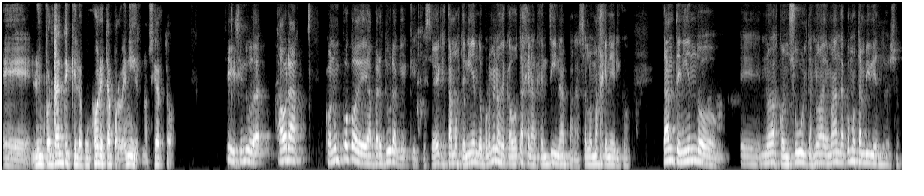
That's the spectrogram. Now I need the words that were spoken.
eh, lo importante es que lo mejor está por venir, ¿no es cierto? Sí, sin duda. Ahora, con un poco de apertura que se ve que estamos teniendo, por lo menos de cabotaje en Argentina, para hacerlo más genérico, ¿Están teniendo eh, nuevas consultas, nueva demanda? ¿Cómo están viviendo eso?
